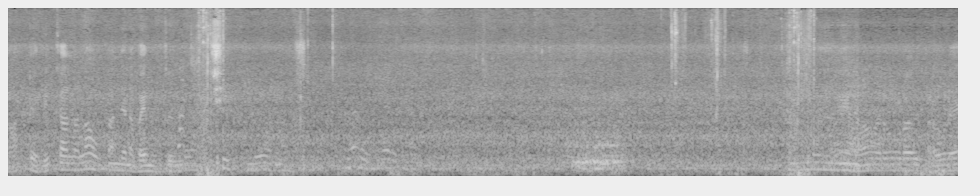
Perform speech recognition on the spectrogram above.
பாட்டு ரீகாலெல்லாம் உட்காந்து என்ன பயமுறுத்துது சி நான் வரக்கூடாது கடவுளே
